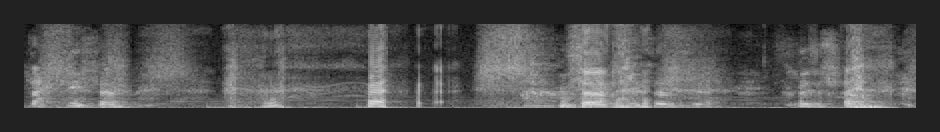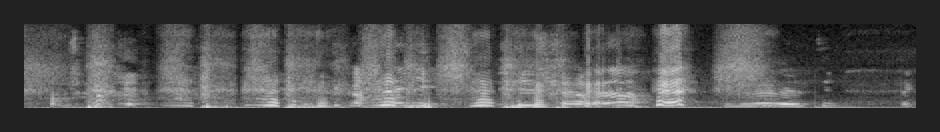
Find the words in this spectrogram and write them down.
Taky jsem... Jsem si- myslel, to není, srovnám dvě věci, tak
